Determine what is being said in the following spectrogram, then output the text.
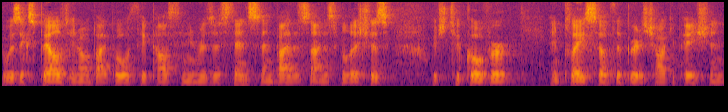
It was expelled, you know, by both the Palestinian resistance and by the Zionist militias, which took over in place of the British occupation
